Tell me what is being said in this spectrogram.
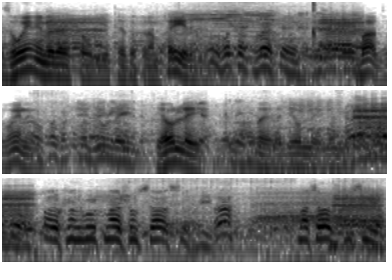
زوينين بدا الحوليات هذوك راه مخيرين بعض زوينين يا ولي. والله هذا يا ولي. أنا كنقول 12 ساعه 12500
